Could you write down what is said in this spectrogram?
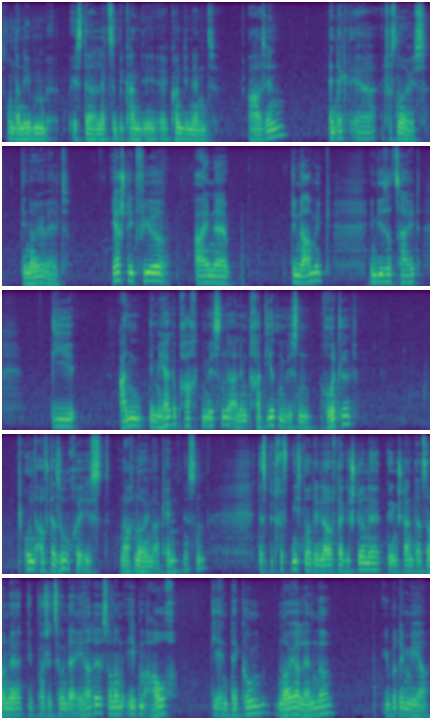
und daneben ist der letzte bekannte äh, Kontinent Asien, entdeckt er etwas Neues, die neue Welt. Er steht für eine Dynamik in dieser Zeit, die an dem hergebrachten Wissen, an dem tradierten Wissen rüttelt und auf der Suche ist nach neuen Erkenntnissen. Das betrifft nicht nur den Lauf der Gestirne, den Stand der Sonne, die Position der Erde, sondern eben auch die Entdeckung neuer Länder über dem Meer.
